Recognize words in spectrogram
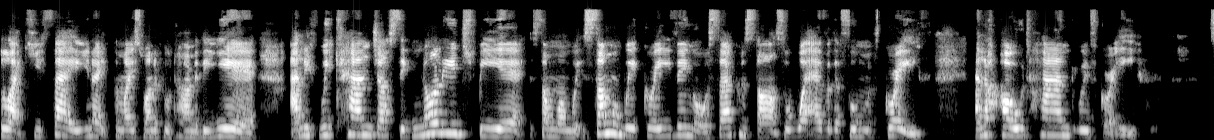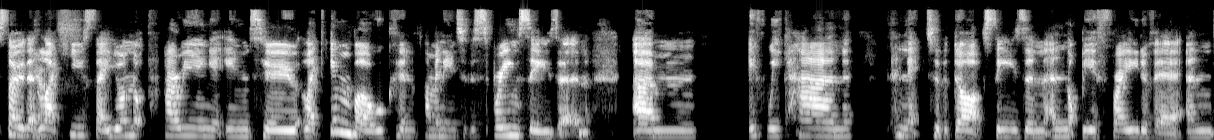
Like you say, you know, it's the most wonderful time of the year. And if we can just acknowledge, be it someone with someone we're grieving or circumstance or whatever the form of grief, and hold hand with grief, so that yes. like you say you're not carrying it into like Imbolc and coming into the spring season. Um if we can connect to the dark season and not be afraid of it and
